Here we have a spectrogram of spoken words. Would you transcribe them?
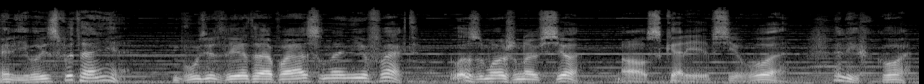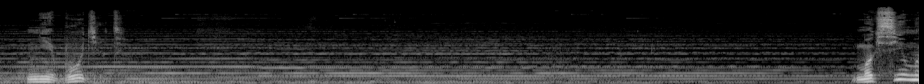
либо испытания. Будет ли это опасно, не факт. Возможно, все, но, скорее всего, легко не будет». Максим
